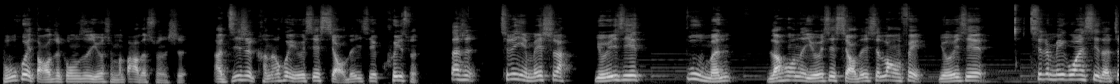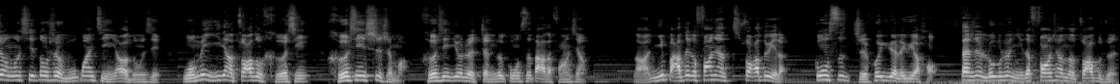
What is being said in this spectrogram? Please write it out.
不会导致公司有什么大的损失啊。即使可能会有一些小的一些亏损，但是其实也没事啊。有一些部门，然后呢，有一些小的一些浪费，有一些其实没关系的，这种东西都是无关紧要的东西。我们一定要抓住核心，核心是什么？核心就是整个公司大的方向。啊，你把这个方向抓对了，公司只会越来越好。但是如果说你的方向都抓不准，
